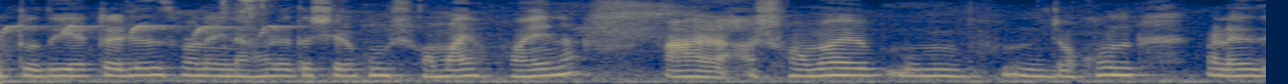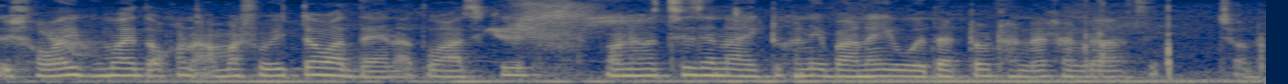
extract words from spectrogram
একটু দুই একটা রিলস বানাই না হলে তো সেরকম সময় হয় না। আর সময় যখন মানে সবাই ঘুমায় তখন আমার শরীরটাও আর দেয় না। তো আজকে মনে হচ্ছে যে না, একটুখানি বানাই ওয়েদারটাও ঠান্ডা ঠান্ডা আছে। চলো।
